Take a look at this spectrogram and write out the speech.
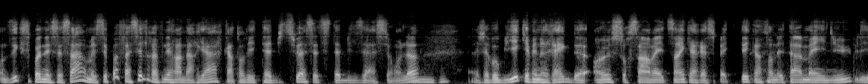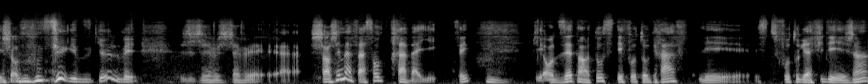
on dit que c'est pas nécessaire, mais c'est pas facile de revenir en arrière quand on est habitué à cette stabilisation-là. Mhm. Euh, J'avais oublié qu'il y avait une règle de 1 sur 125 à respecter quand on était à main nue, puis des choses aussi ridicules, mais j'avais euh, changé ma façon de travailler. tu sais. Mm. Puis on disait tantôt, si tu photographes, les, si tu photographies des gens,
